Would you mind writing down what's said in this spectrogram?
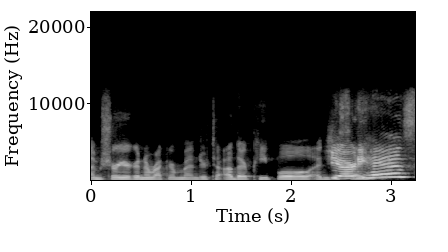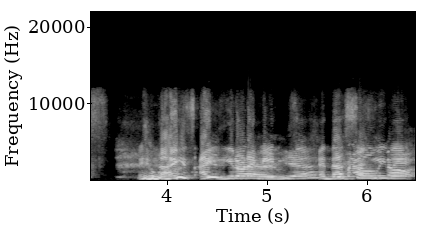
I'm sure you're gonna recommend her to other people and She just, already like, has. nice. I you know what I mean? Yeah. And that's But the only you know, way.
